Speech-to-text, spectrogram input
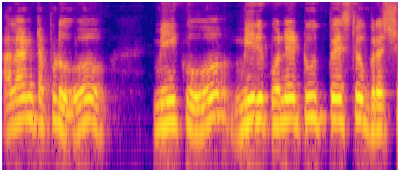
అలాంటప్పుడు మీకు మీరు కొనే టూత్ పేస్ట్ బ్రష్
